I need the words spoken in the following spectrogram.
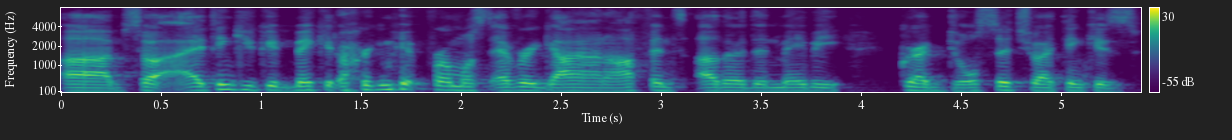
Um, so I think you could make an argument for almost every guy on offense, other than maybe Greg Dulcich, who I think is,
